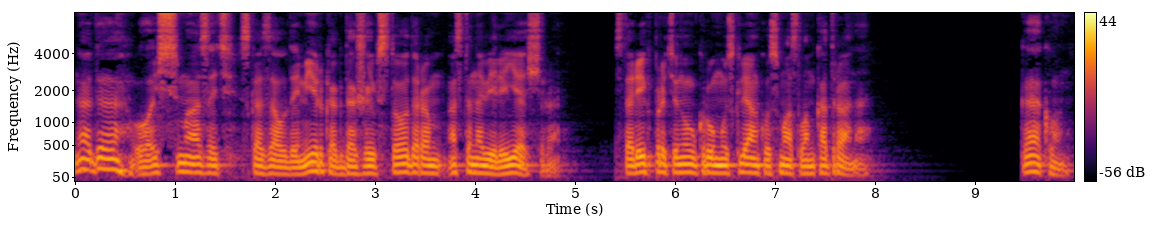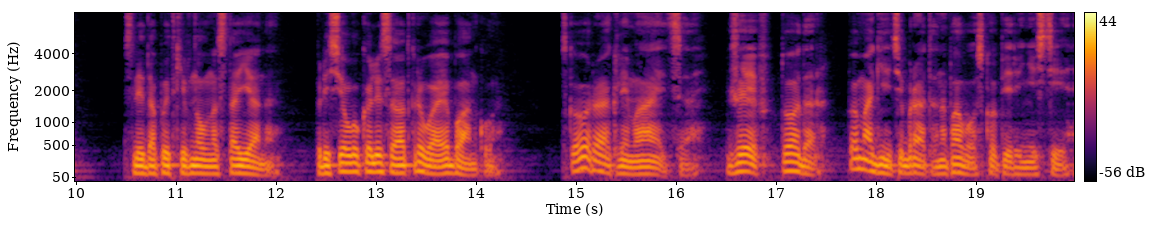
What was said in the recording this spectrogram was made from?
«Надо ось смазать», – сказал Демир, когда Жив с Тодором остановили ящера. Старик протянул Круму склянку с маслом Катрана. «Как он?» – следопыт кивнул на Стояна. Присел у колеса, открывая банку. «Скоро оклемается. Жив, Тодор, помогите брата на повозку перенести».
